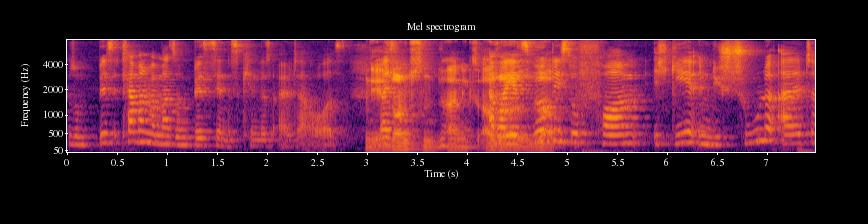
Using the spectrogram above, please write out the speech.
so ein bisschen, klammern wir mal so ein bisschen das Kindesalter aus. Nee, Weil- sonst gar nichts. Aber jetzt so- wirklich so Form, ich gehe in die Schule, Alter,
